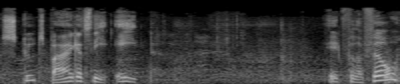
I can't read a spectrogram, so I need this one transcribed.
Scoots by, gets the eight. Eight for the fill.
